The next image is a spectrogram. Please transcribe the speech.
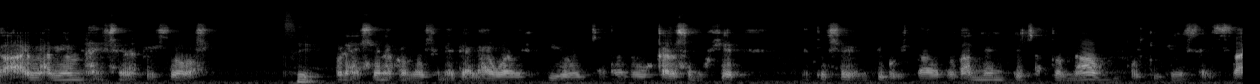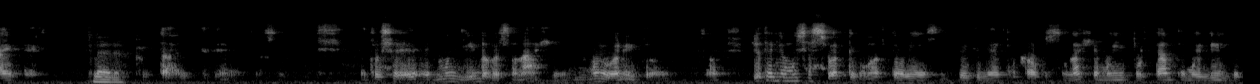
había una escena preciosa. Sí. Una escena cuando se mete al agua vestido, tratando de buscar a su mujer. Entonces, un tipo que estaba totalmente trastornado porque tiene Alzheimer Claro. Entonces, es muy lindo personaje, muy bonito. yo he tenido mucha suerte como actor en el sentido que me ha tocado personajes muy importantes, muy lindos.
